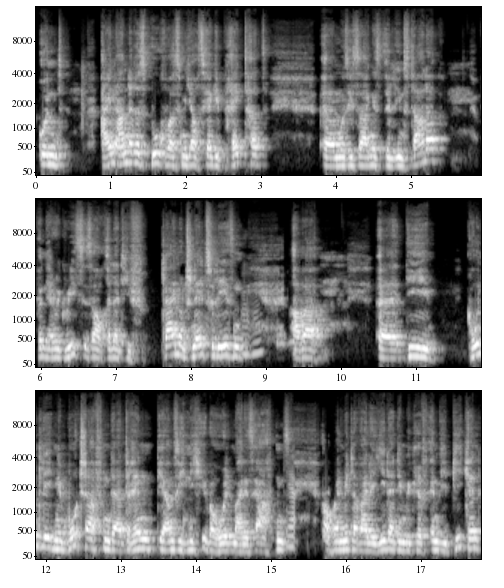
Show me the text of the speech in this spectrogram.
Und ein anderes Buch, was mich auch sehr geprägt hat, äh, muss ich sagen, ist The Lean Startup von Eric Ries. Ist auch relativ klein und schnell zu lesen. Mhm. Aber äh, die grundlegenden Botschaften da drin, die haben sich nicht überholt, meines Erachtens. Ja. Auch wenn mittlerweile jeder den Begriff MVP kennt,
